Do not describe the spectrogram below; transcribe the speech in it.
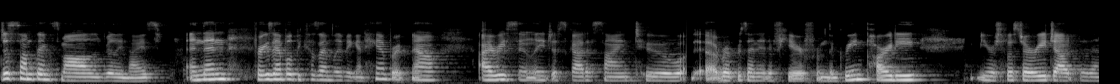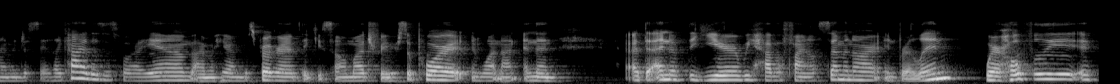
Just something small and really nice. And then, for example, because I'm living in Hamburg now, I recently just got assigned to a representative here from the Green Party. You're supposed to reach out to them and just say, like, hi, this is who I am. I'm here on this program. Thank you so much for your support and whatnot. And then at the end of the year, we have a final seminar in Berlin where hopefully, if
